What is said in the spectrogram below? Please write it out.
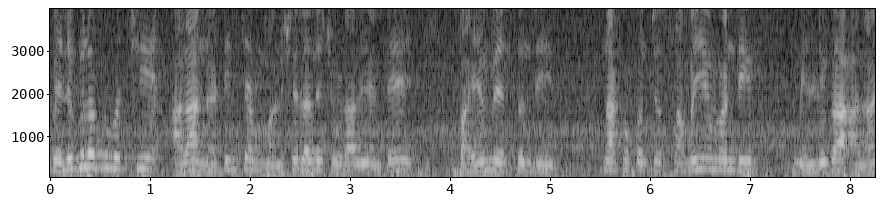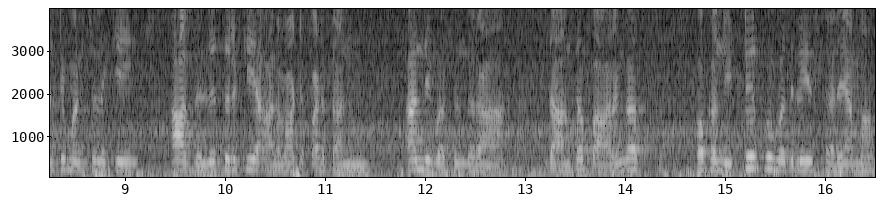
వెలుగులోకి వచ్చి అలా నటించే మనుషులను చూడాలి అంటే భయం వేస్తుంది. నాకు కొంచెం సమయం ఇవ్వండి. మెల్లుగా అలాంటి మనుషులకి ఆ వెలుతురికి అలవాటు పడతాను. అంది వసుంధర. దాంతో భారంగా ఒక నిట్టూర్పు వదిలి సరే అమ్మా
